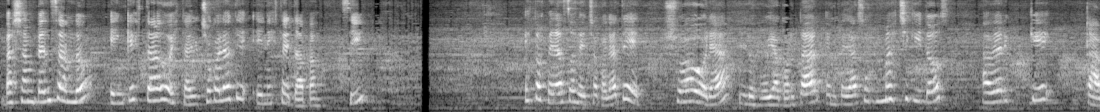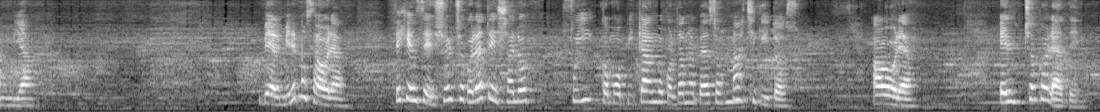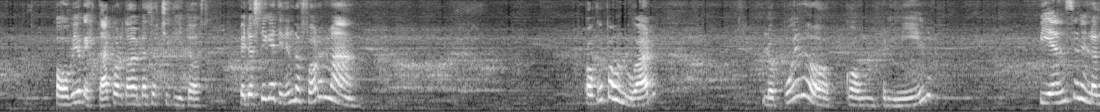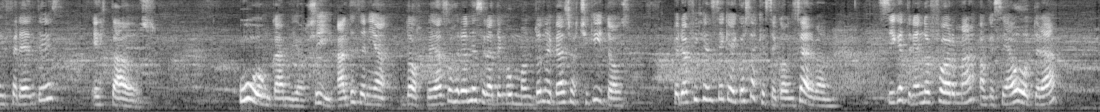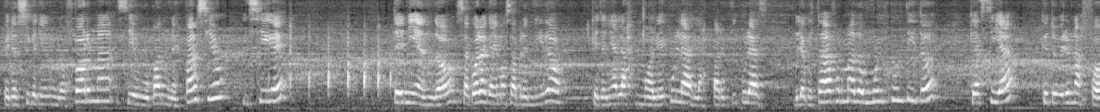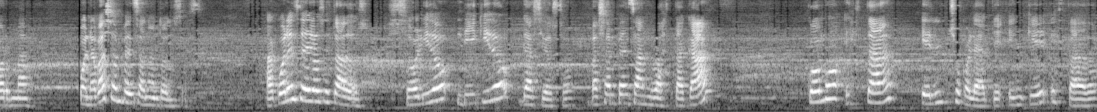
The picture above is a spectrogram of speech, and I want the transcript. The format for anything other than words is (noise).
Vayan pensando en qué estado está el chocolate en esta etapa, ¿sí? Estos pedazos de chocolate yo ahora los voy a cortar en pedazos más chiquitos a ver qué cambia. Bien, miremos ahora. Fíjense, yo el chocolate ya lo fui como picando, cortando en pedazos más chiquitos. Ahora, el chocolate. Obvio que está cortado en pedazos chiquitos, pero sigue teniendo forma. Ocupa un lugar ¿Lo puedo comprimir? Piensen en los diferentes estados. Hubo un cambio, sí. Antes tenía dos pedazos grandes, ahora tengo un montón de pedazos chiquitos. Pero fíjense que hay cosas que se conservan. Sigue teniendo forma, aunque sea otra, pero sigue teniendo forma, sigue ocupando un espacio y sigue teniendo, ¿se acuerdan que hemos aprendido? Que tenía las moléculas, las partículas de lo que estaba formado muy juntito que hacía que tuviera una forma. Bueno, vayan pensando entonces. Acuérdense de los estados sólido, líquido, gaseoso. Vayan pensando hasta acá cómo está el chocolate, en qué estado.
